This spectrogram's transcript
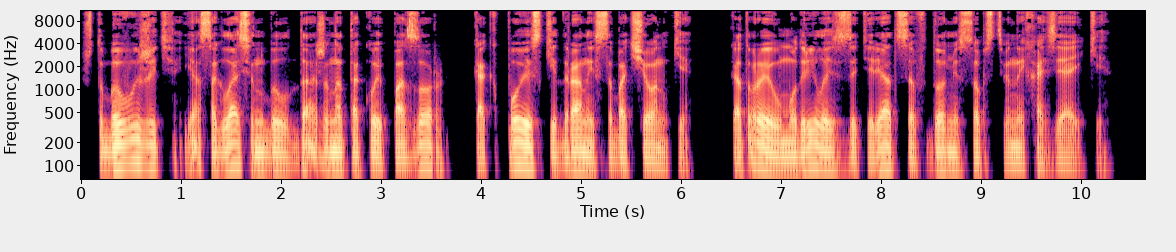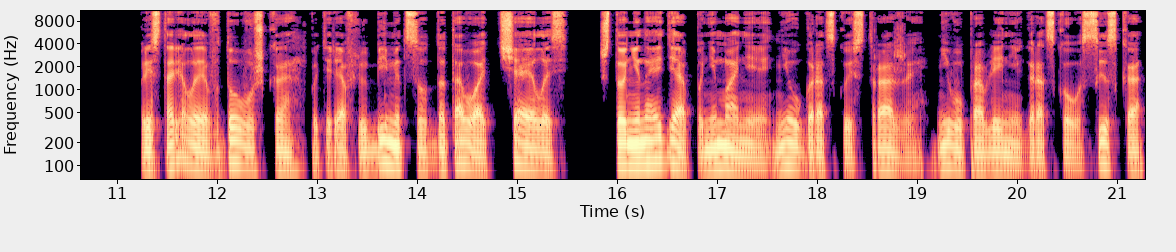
Чтобы выжить, я согласен был даже на такой позор, как поиски драной собачонки, которая умудрилась затеряться в доме собственной хозяйки. Престарелая вдовушка, потеряв любимицу, до того отчаялась, что, не найдя понимания ни у городской стражи, ни в управлении городского сыска,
